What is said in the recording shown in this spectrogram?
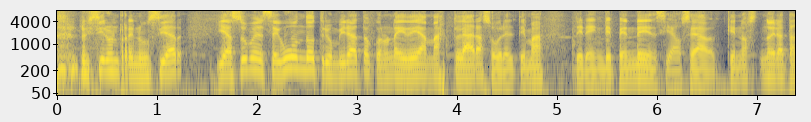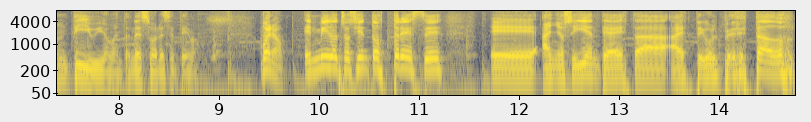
lo hicieron renunciar y asume el segundo triunvirato con una idea más clara sobre el tema de la independencia, o sea, que no, era tan tibio, ¿me entendés?, sobre ese tema. Bueno, en 1813, eh, año siguiente a, esta, a este golpe de Estado,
